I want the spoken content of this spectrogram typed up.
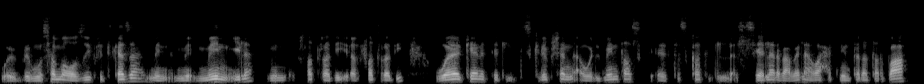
وبمسمى وظيفة كذا من من إلى من الفترة دي إلى الفترة دي وكانت ال description أو ال main task التاسكات الأساسية اللي أنا بعملها واحد اتنين تلاتة أربعة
